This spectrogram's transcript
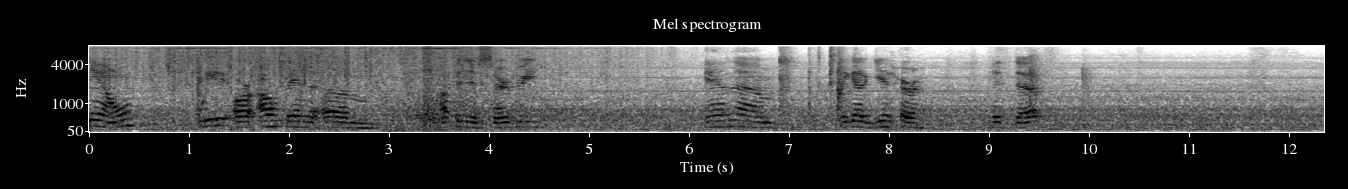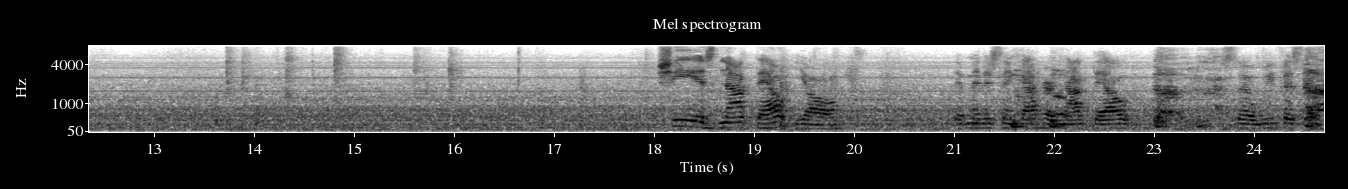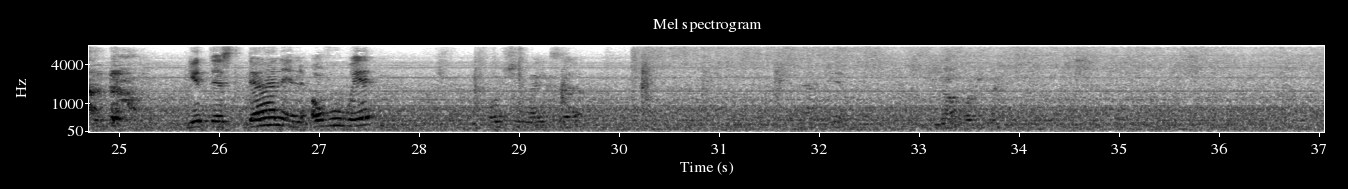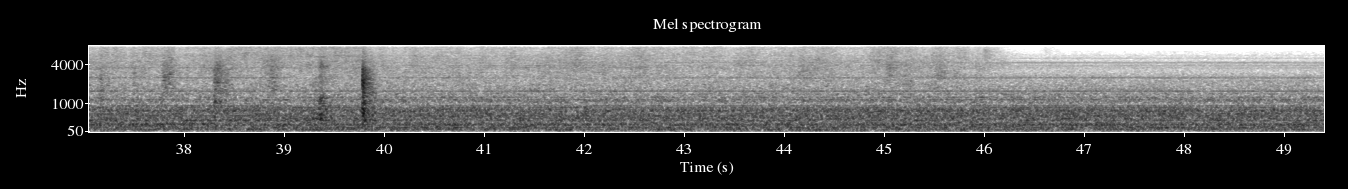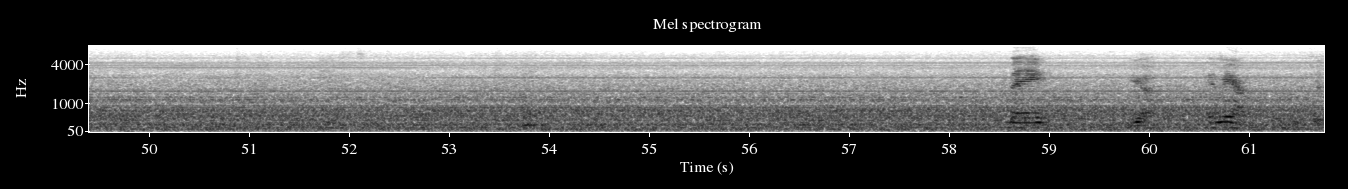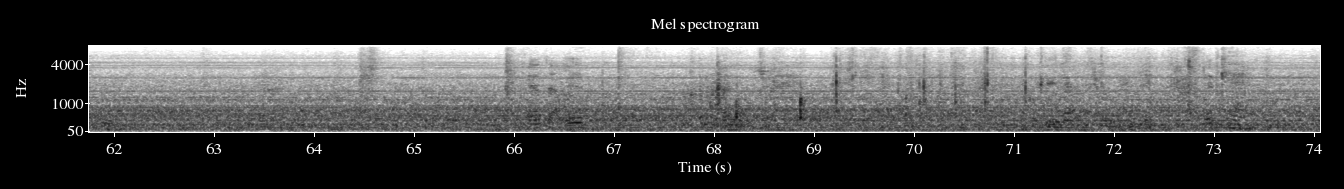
Now, we are off in, um, off in the surgery. And, um, they gotta get her hooked up. She is knocked out, y'all. That medicine got her knocked out. So we just get this done and over with before she wakes up. That's it. No, what's? Babe, Yeah. come here. Got that one? Okay.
